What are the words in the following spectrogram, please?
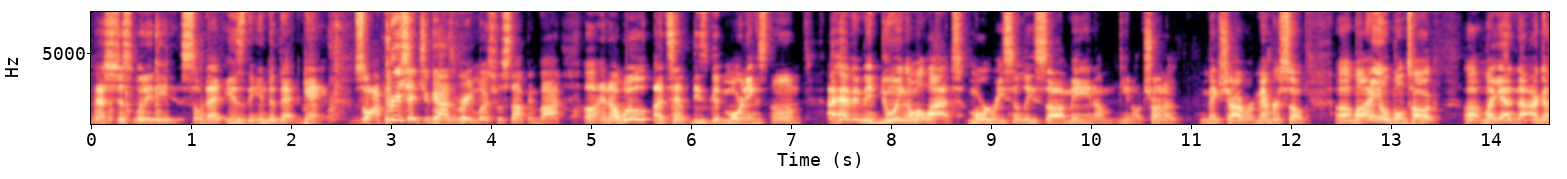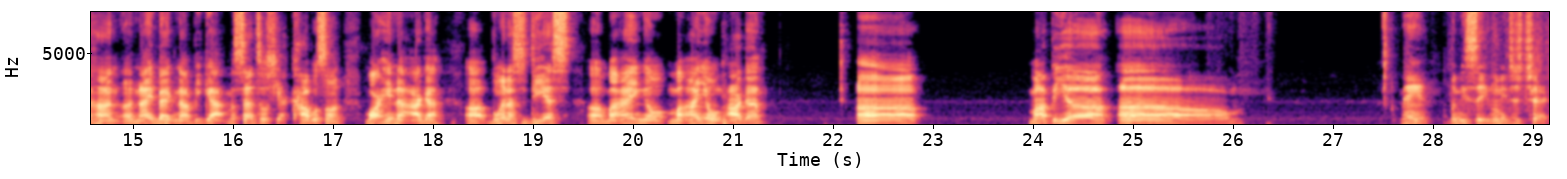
that's just what it is. So that is the end of that game. So I appreciate you guys very much for stopping by, uh, and I will attempt these good mornings. Um, I haven't been doing them a lot more recently, so I mean I'm you know trying to make sure I remember. So uh, maayon buntag. Uh, mayad na agahan, uh, naibag na bigat, masantos ya kaboson, marhin na aga, uh, buenos dias, maayong, maayong aga, mapia, uh, man, let me see, let me just check.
